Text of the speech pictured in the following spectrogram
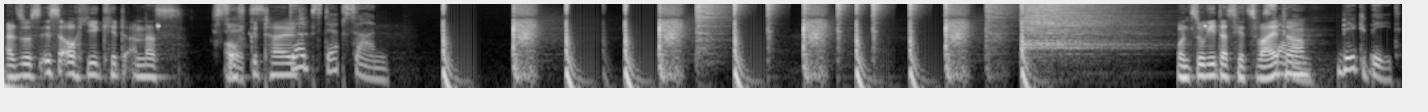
Also es ist auch je Kit anders 6. aufgeteilt. Dubstep sun. Und so geht das jetzt weiter. 7. Big beat.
